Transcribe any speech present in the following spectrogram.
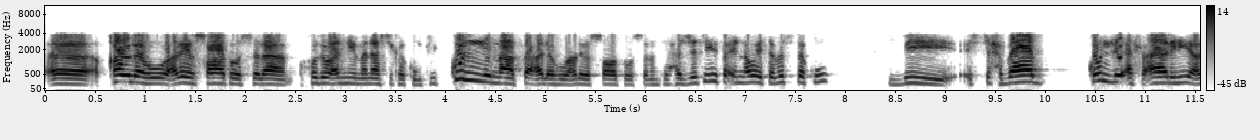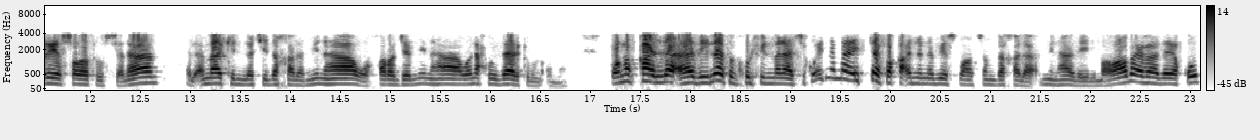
آه، قوله عليه الصلاة والسلام خذوا عني مناسككم في كل ما فعله عليه الصلاة والسلام في حجته فإنه يتمسك باستحباب كل أفعاله عليه الصلاة والسلام الأماكن التي دخل منها وخرج منها ونحو ذلك من الأمور. ومن قال لا هذه لا تدخل في المناسك وإنما اتفق أن النبي صلى الله عليه وسلم دخل من هذه المواضع فهذا يقول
